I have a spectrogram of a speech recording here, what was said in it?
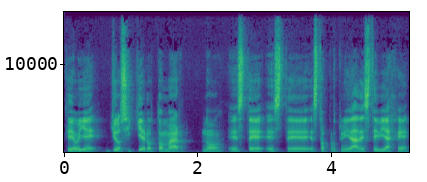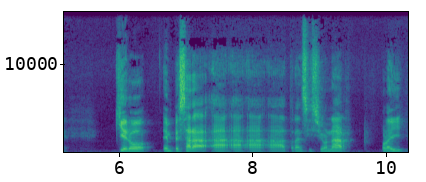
que, oye, yo sí quiero tomar ¿no? este, este, esta oportunidad, este viaje, quiero empezar a, transicionar por ahí,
